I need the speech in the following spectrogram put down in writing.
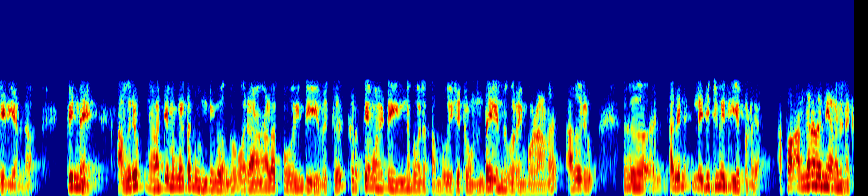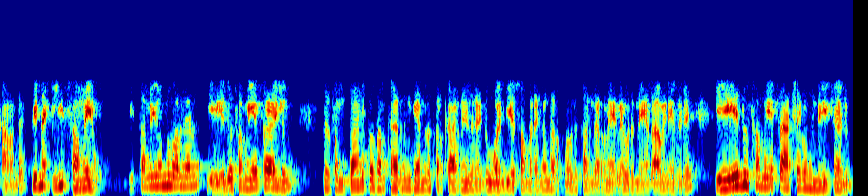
ശരിയല്ല. പിന്നെ അവർ മാധ്യമങ്ങളുടെ മുൻപിൽ വന്ന് ഒരാളെ പോയിന്റ് ചെയ്തിട്ട് കൃത്യമായിട്ട് ഇന്ന പോലെ സംഭവിച്ചിട്ടുണ്ട് എന്ന് പറയുമ്പോഴാണ് അതൊരു അതിന് ലെജിറ്റിമേറ്റ് ചെയ്യപ്പെടുക. അപ്പൊ അങ്ങനെ തന്നെയാണ് അതിനെ കാണേണ്ടത് പിന്നെ ഈ സമയം ഈ സമയം എന്ന് പറഞ്ഞാൽ ഏത് സമയത്തായാലും സംസ്ഥാനത്തെ സർക്കാരിനും കേന്ദ്ര സർക്കാരിനും എതിരായിട്ട് വലിയ സമരങ്ങൾ നടത്തുന്ന ഒരു സംഘടനയിലെ ഒരു നേതാവിനെതിരെ ഏത് സമയത്ത് ആക്ഷേപം ഉന്നയിച്ചാലും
